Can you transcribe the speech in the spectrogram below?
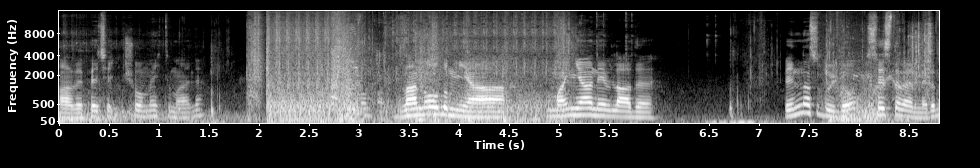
AWP çekmiş olma ihtimali. Lan oğlum ya. Manyağın evladı. Beni nasıl duydu o? Ses de vermedim.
